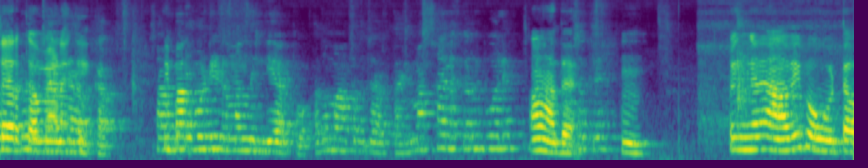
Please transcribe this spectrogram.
ചേർക്കാം. വേണമെങ്കിൽ. സാമ്പാർ പൊടി ഇടണമെന്നില്ല അപ്പൊ? അത് മാത്രം ചേർത്താൽ മസാലക്കറി പോലെ. ആ അതെ. അപ്പൊ ഇങ്ങനെ ആവി പോകൂട്ടോ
